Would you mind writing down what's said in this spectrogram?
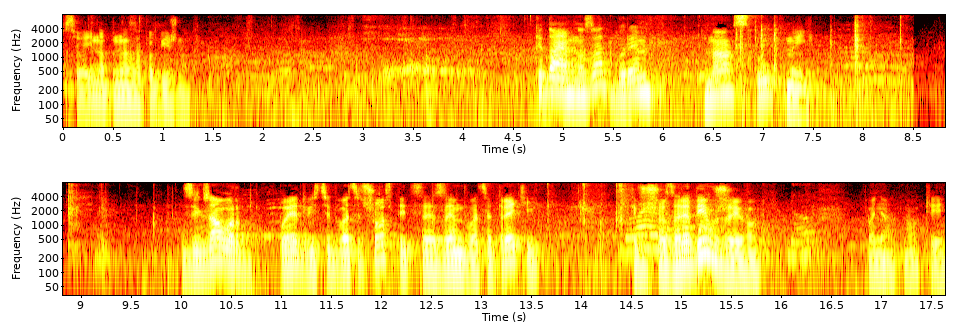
Все, і на, на запобіжник. Кидаємо назад, беремо наступний. Zigzauer P226, це ZM23. Ти вже що, зарядив вже його? Да. Понятно, окей.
